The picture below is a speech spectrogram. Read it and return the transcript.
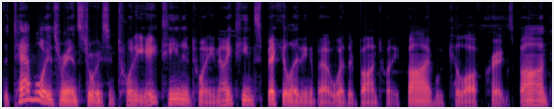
The tabloids ran stories in 2018 and 2019 speculating about whether Bond 25 would kill off Craig's Bond.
